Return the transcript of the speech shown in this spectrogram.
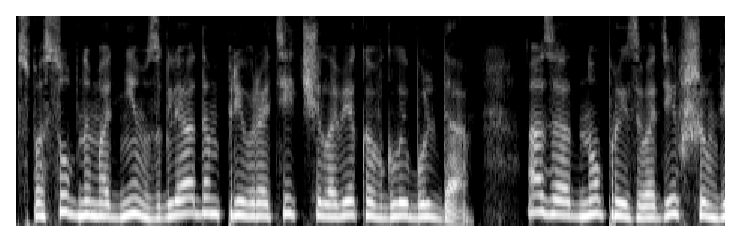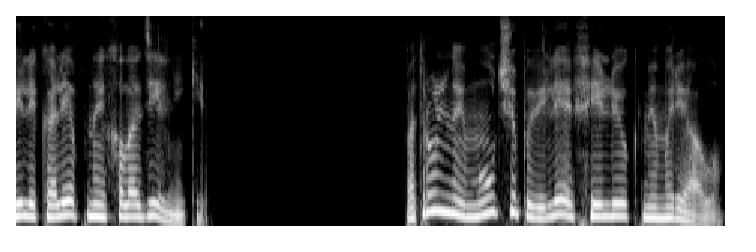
способным одним взглядом превратить человека в глыбу льда, а заодно производившим великолепные холодильники. Патрульные молча повели Офелию к мемориалу.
